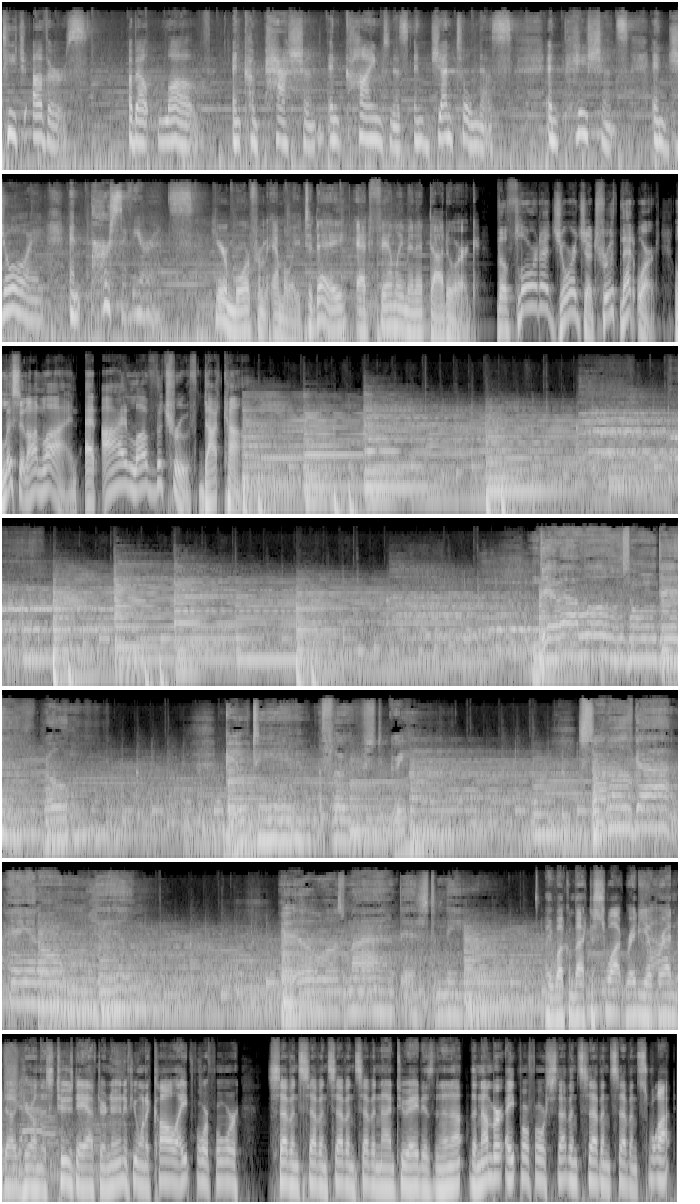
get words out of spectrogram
teach others about love and compassion and kindness and gentleness and patience and joy and perseverance. Hear more from Emily today at FamilyMinute.org. The Florida Georgia Truth Network. Listen online at ilovethetruth.com. There I was on death row, guilty in the first degree. Son of God hanging on hill. Hell was my destiny. Hey, welcome back to SWAT Radio. Brad and Doug here on this Tuesday afternoon. If you want to call, 844 777 7928 is the, the number 844 777 SWAT.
